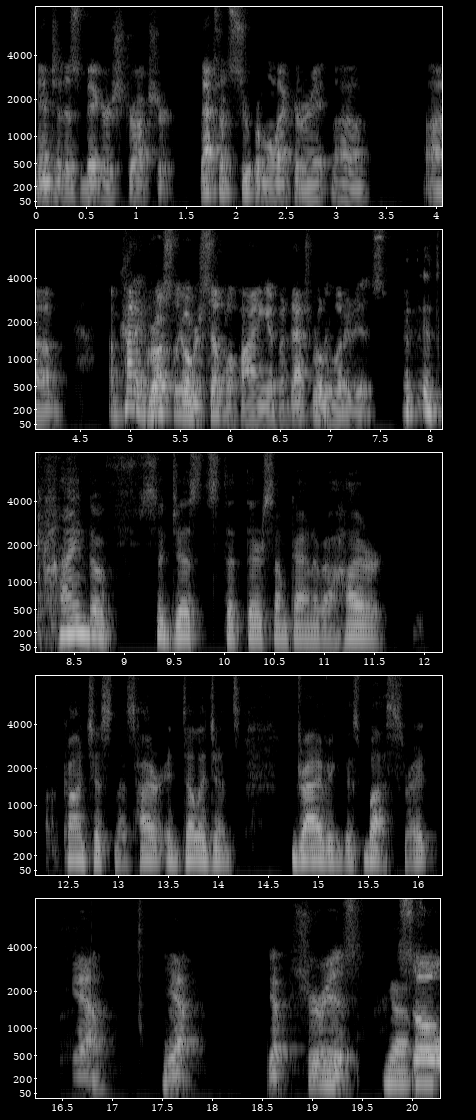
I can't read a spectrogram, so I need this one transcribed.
into this bigger structure. That's what supramolecular. Uh, uh, I'm kind of grossly oversimplifying it, but that's really what it is. It, it kind of suggests that there's some kind of a higher consciousness, higher intelligence driving this bus, right? Yeah. Yeah. Yep. Sure is. Yeah. So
